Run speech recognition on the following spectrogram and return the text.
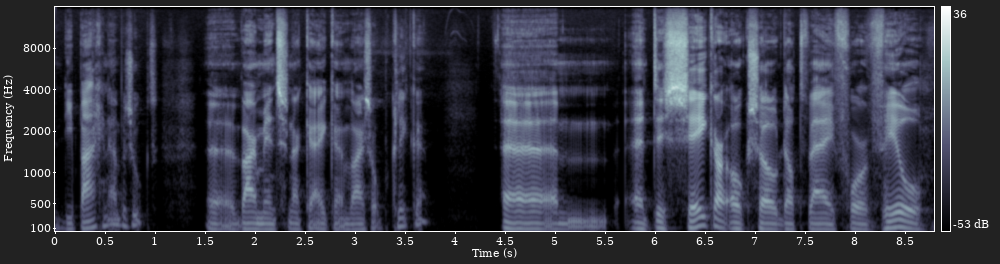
die pagina bezoekt. waar mensen naar kijken en waar ze op klikken. Um, het is zeker ook zo dat wij voor veel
